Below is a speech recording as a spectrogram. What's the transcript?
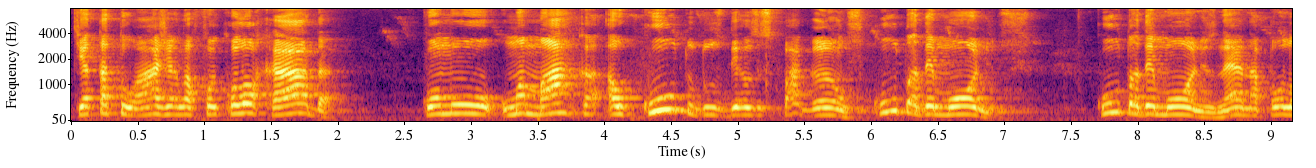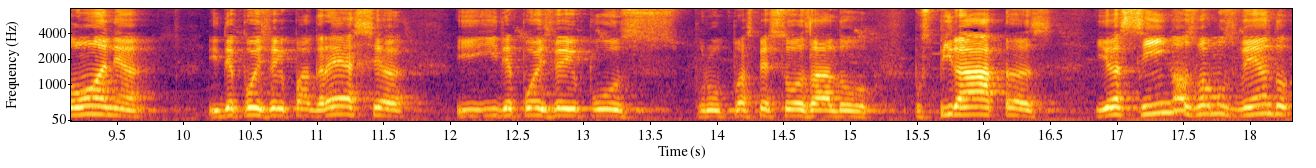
que a tatuagem ela foi colocada como uma marca ao culto dos deuses pagãos, culto a demônios, culto a demônios, né? Na Polônia e depois veio para a Grécia e, e, depois veio para as pessoas lá do, os piratas e assim nós vamos vendo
